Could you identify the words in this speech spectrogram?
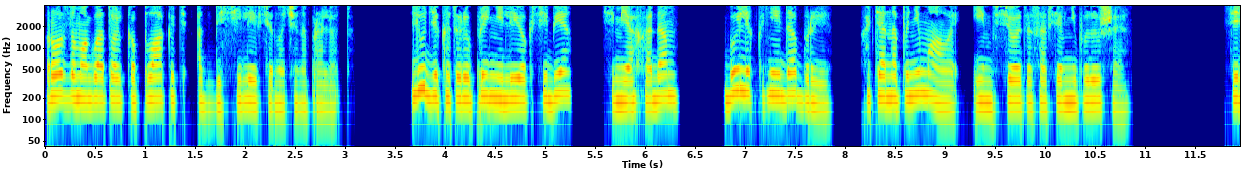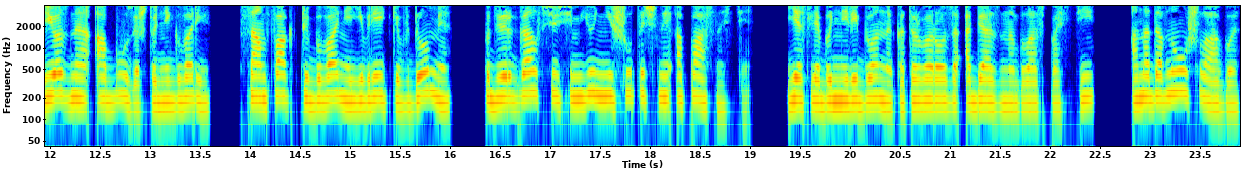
Роза могла только плакать от бессилия все ночи напролет. Люди, которые приняли ее к себе, семья Хадам, были к ней добры, хотя она понимала, им все это совсем не по душе. Серьезная обуза, что не говори. Сам факт пребывания еврейки в доме подвергал всю семью нешуточной опасности. Если бы не ребенок, которого Роза обязана была спасти, она давно ушла бы,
